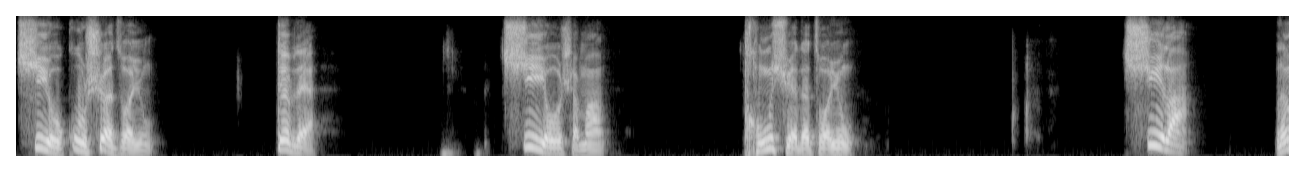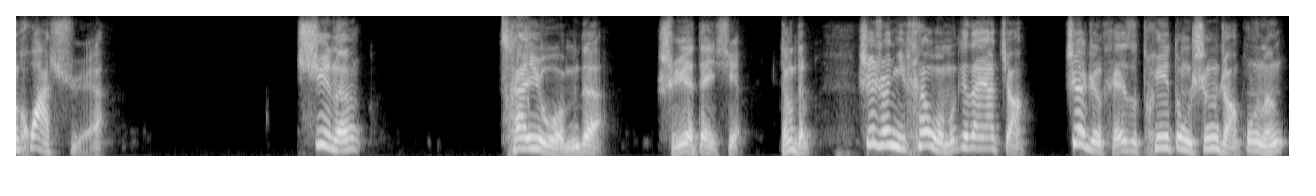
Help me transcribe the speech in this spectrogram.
气有固摄作用，对不对？气有什么统血的作用？气了能化血，气能参与我们的水液代谢等等。所以说，你看，我们给大家讲，这种孩子推动生长功能，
